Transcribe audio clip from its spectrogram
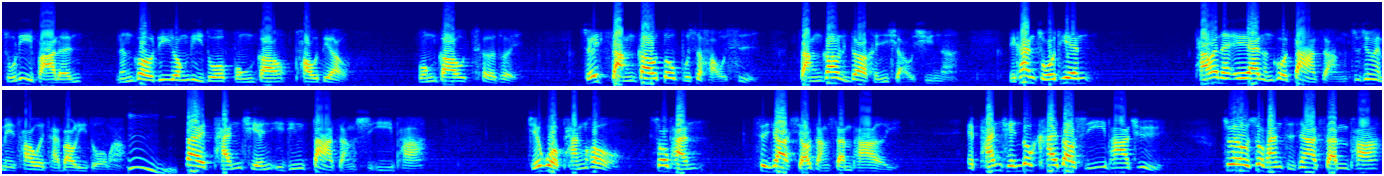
主力法人能够利用利多逢高抛掉，逢高撤退。所以涨高都不是好事，涨高你都要很小心呐、啊。你看昨天。台湾的 AI 能够大涨，就是因为美超微财报利多嘛。嗯，在盘前已经大涨十一趴，结果盘后收盘剩下小涨三趴而已。哎，盘前都开到十一趴去，最后收盘只剩下三趴。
